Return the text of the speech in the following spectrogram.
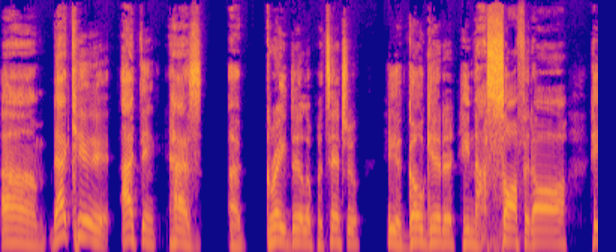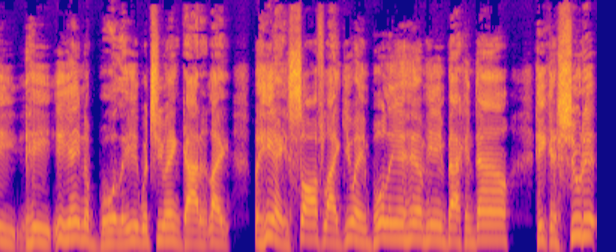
Um, that kid, I think, has a great deal of potential. He a go getter. He not soft at all. He he he ain't a bully, which you ain't got it like, but he ain't soft like you ain't bullying him. He ain't backing down. He can shoot it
